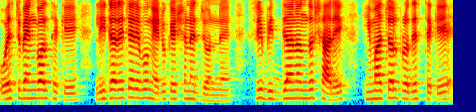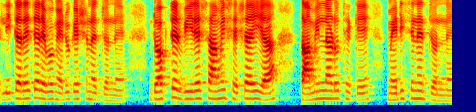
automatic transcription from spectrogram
ওয়েস্ট বেঙ্গল থেকে লিটারেচার এবং এডুকেশনের জন্যে, শ্রী বিদ্যানন্দ সারেক হিমাচল প্রদেশ থেকে লিটারেচার এবং এডুকেশনের জন্যে, ডক্টর বীরেস্বামী শেষাইয়া তামিলনাড়ু থেকে মেডিসিনের জন্যে।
